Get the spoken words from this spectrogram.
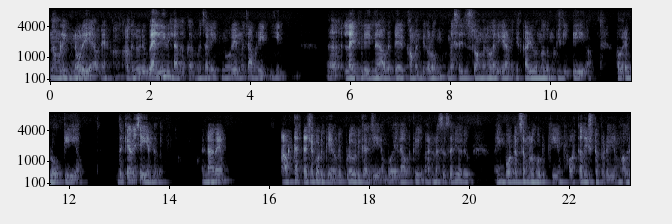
നമ്മൾ ഇഗ്നോർ ചെയ്യുക അവരെ. അതിനൊരു വിലയും ഇല്ലാതാക്കുക. എന്ന് വെച്ചാൽ ഇഗ്നോർ ചെയ്യുന്ന വെച്ചാൽ അവർ ഈ ലൈഫിൽ ഇല്ല. അവരുടെ കമന്റുകളും മെസ്സേജസും അങ്ങനെ വരികയാണെങ്കിൽ കഴിയുന്നതും ഡിലീറ്റ് ചെയ്യുക. അവരെ ബ്ലോക്ക് ചെയ്യുക. ഇതൊക്കെയാണ് ചെയ്യേണ്ടത്. അല്ലാതെ അവർക്ക് അറ്റൻഷൻ കൊടുക്കുകയും റിപ്ലൈ കൊടുക്കുകയും ചെയ്യാൻ പോയാൽ അവർക്ക് അൺനെസസറി ഒരു ഇമ്പോർട്ടൻസ് നമ്മൾ കൊടുക്കുകയും അവർക്കത് ഇഷ്ടപ്പെടുകയും അവർ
